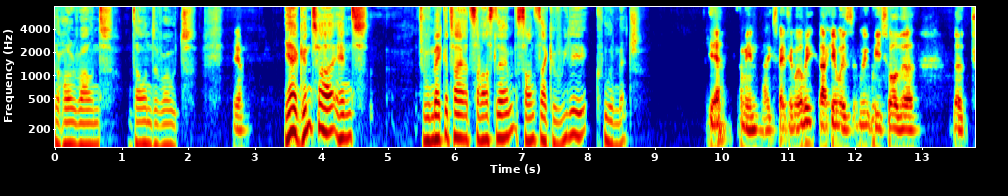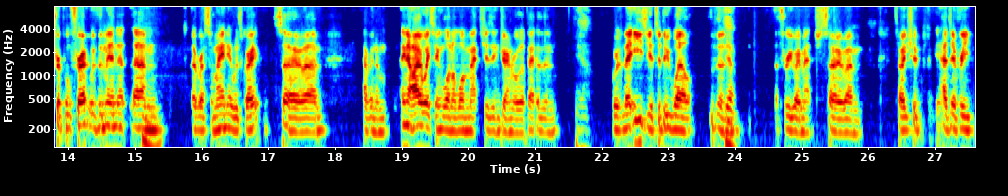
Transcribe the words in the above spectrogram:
the whole round down the road. Yeah. Yeah, Günther and Drew McIntyre at SummerSlam sounds like a really cool match. Yeah, I mean, I expect it will be. Like it was, we, we saw the the triple threat with them in at um at WrestleMania was great. So um having them, you know, I always think one on one matches in general are better than Yeah. they're easier to do well than Yeah. a three way match. So um so it should it has every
